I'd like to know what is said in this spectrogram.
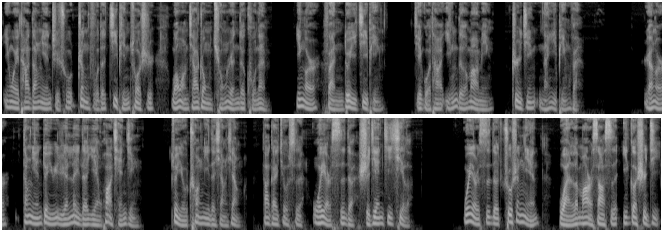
因为他当年指出政府的济贫措施往往加重穷人的苦难，因而反对济贫，结果他赢得骂名，至今难以平反。然而，当年对于人类的演化前景最有创意的想象，大概就是威尔斯的时间机器了。威尔斯的出生年晚了马尔萨斯一个世纪，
